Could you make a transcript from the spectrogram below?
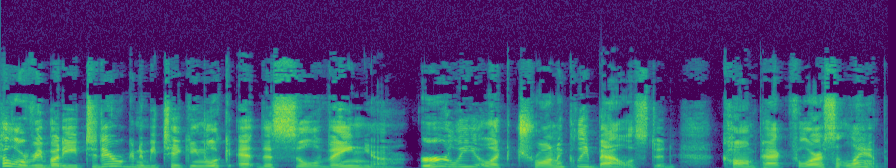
Hello everybody, today we're going to be taking a look at this Sylvania early electronically ballasted compact fluorescent lamp.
